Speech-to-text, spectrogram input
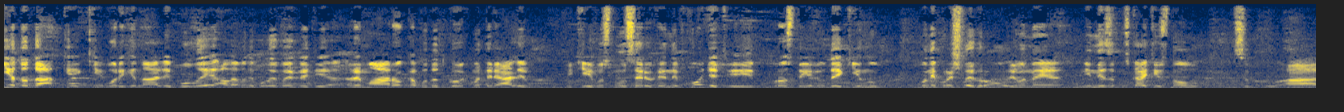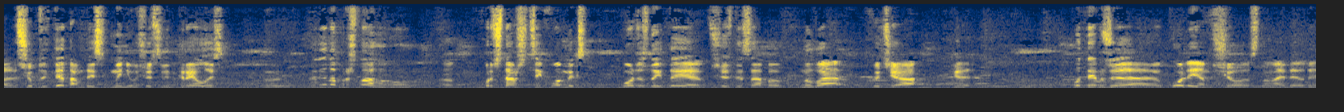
є додатки, які в оригіналі були, але вони були в вигляді ремарок або додаткових матеріалів, які в основну серію гри не входять. І просто є люди, які ну вони пройшли гру і вони не запускають її знову. А щоб зайти там десь в меню щось відкрилось. Е, Людина пройшла гру, е, прочитавши цей комікс, може знайти щось для себе нове. Хоча по тим же коліям, що основна йде один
